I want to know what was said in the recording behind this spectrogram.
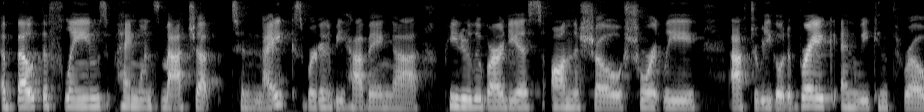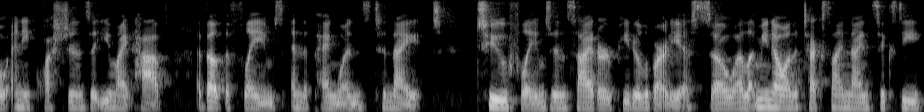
about the Flames Penguins matchup tonight because we're going to be having uh, Peter Loubardias on the show shortly after we go to break, and we can throw any questions that you might have about the Flames and the Penguins tonight to Flames Insider Peter Loubardias. So uh, let me know on the text line 960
